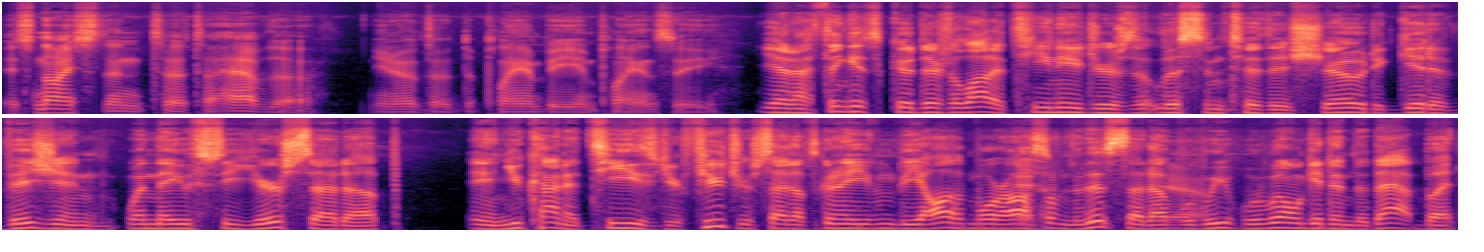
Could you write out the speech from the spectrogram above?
it's nice then to to have the you know the the plan B and plan C. Yeah, and I think it's good. There's a lot of teenagers that listen to this show to get a vision when they see your setup, and you kind of teased your future setup's going to even be all more awesome than this setup. But we, we won't get into that. But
